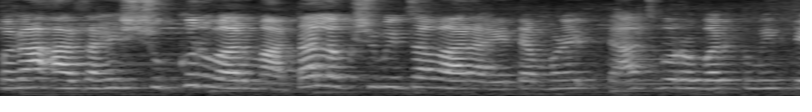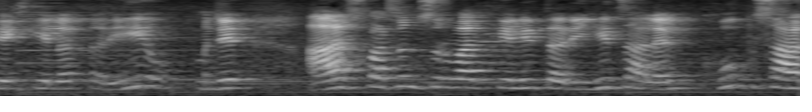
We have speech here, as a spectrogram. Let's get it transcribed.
बघा आज आहे शुक्रवार माता लक्ष्मीचा वार आहे त्यामुळे त्याचबरोबर तुम्ही ते केलं तरीही म्हणजे आजपासून सुरुवात केली तरीही चालेल. खूप सा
